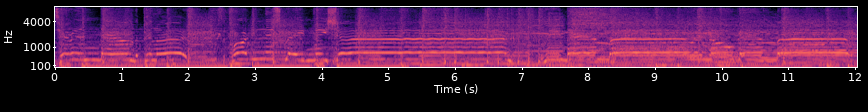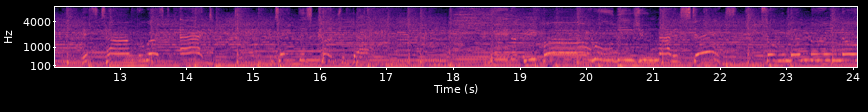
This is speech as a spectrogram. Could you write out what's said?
Tearing down the pillars, supporting this great nation. Remember in November, it's time for us to act and take this country back. We the people rule these United States. So remember in November,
